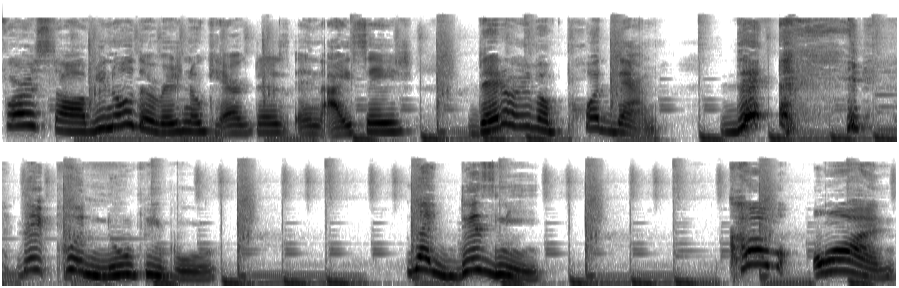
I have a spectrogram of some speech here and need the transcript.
first off, you know the original characters in Ice Age, they don't even put them. They they put new people. Like Disney. Come on.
